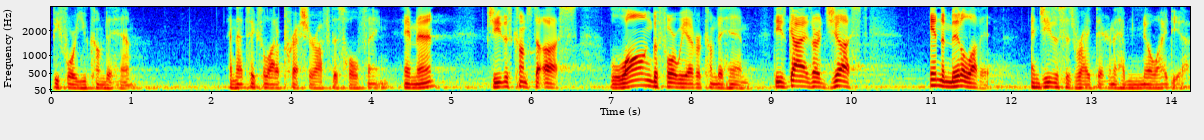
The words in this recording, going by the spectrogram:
before you come to him. And that takes a lot of pressure off this whole thing. Amen? Jesus comes to us long before we ever come to him. These guys are just in the middle of it, and Jesus is right there, and they have no idea.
